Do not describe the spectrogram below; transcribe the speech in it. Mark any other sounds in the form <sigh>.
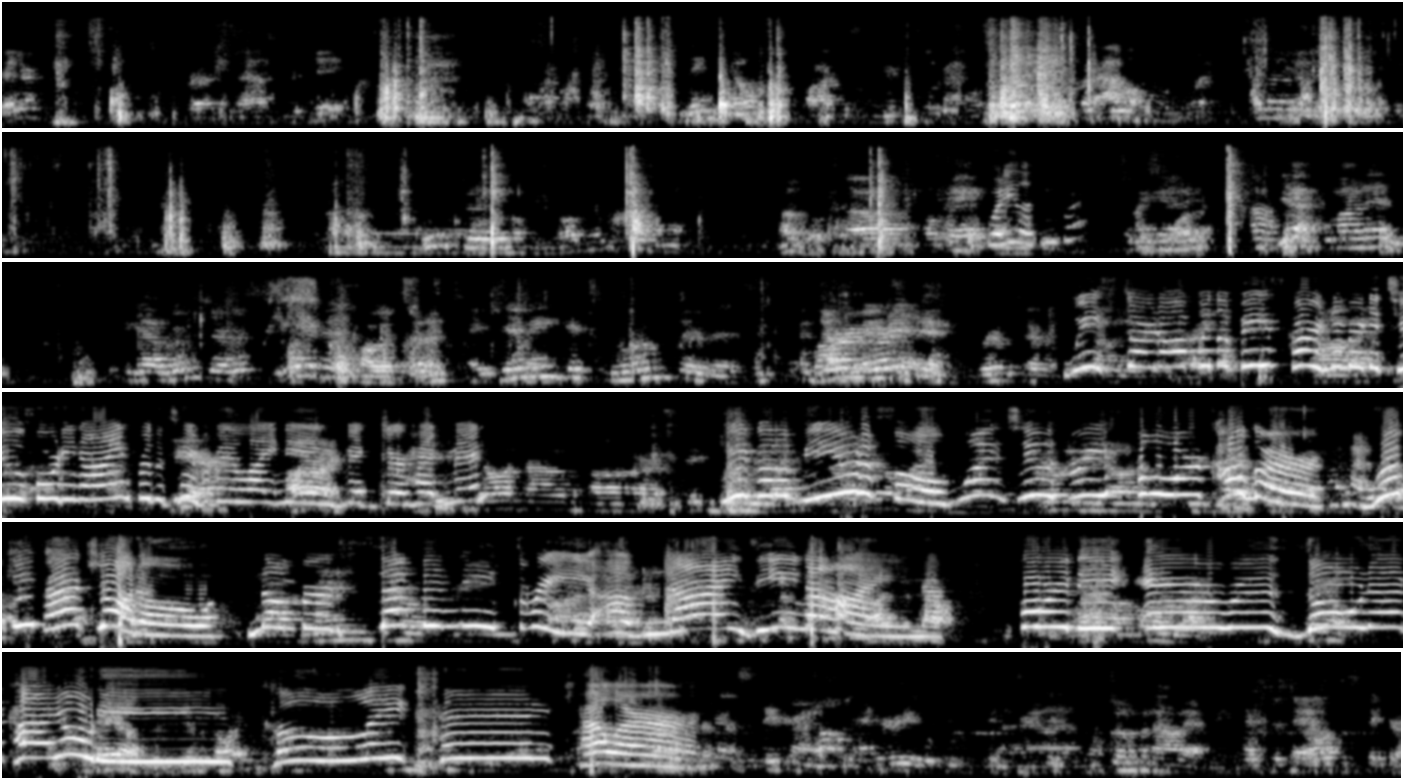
Winner, Fresh Master Case. They know how far this year is travel. Travel. Um, okay. What are you looking for? Oh. Yeah, come on in. If you got room service, look at Oh, this. it's Jimmy gets room service. <laughs> During break-in. Room service. We start off with a base card number to 249 for the Tampa Bay Lightning, Victor Hedman. We've We've got a beautiful one, two, three, four color rookie patch auto, numbered 73 of 99 for the Arizona Coyotes, Clayton Keller.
